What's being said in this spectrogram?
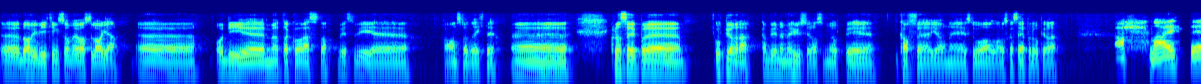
uh, da har vi Viking som øverste laget. Uh, og de møter KRS, da, hvis vi har anslått riktig. Eh, hvordan ser vi på det oppgjøret der? Kan begynne med Huset, da, som er oppe i kaffehjørnet i Storhallen og skal se på det oppgjøret. Ah, nei, det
